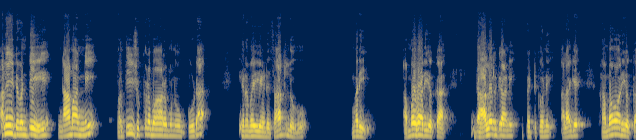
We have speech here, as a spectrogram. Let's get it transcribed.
అనేటువంటి నామాన్ని ప్రతి శుక్రవారమును కూడా ఇరవై ఏడు సార్లు మరి అమ్మవారి యొక్క డాలర్ కానీ పెట్టుకొని అలాగే అమ్మవారి యొక్క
